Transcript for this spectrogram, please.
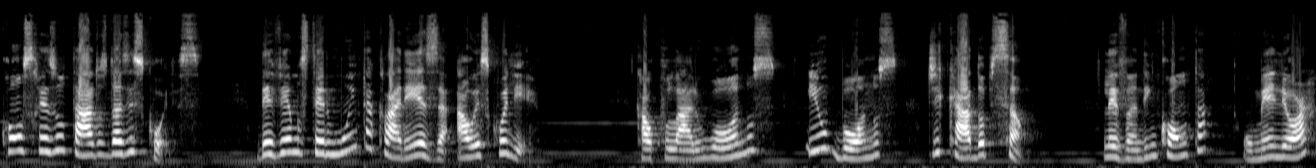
com os resultados das escolhas. Devemos ter muita clareza ao escolher, calcular o ônus e o bônus de cada opção, levando em conta o melhor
